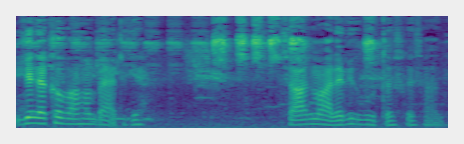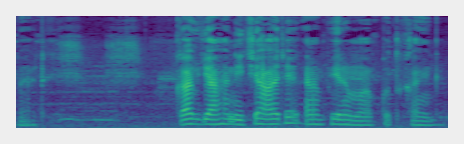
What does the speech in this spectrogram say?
ये देखो वहाँ बैठ गया। साथ मारे भी कबूतर उसके साथ बैठ गए कब यहाँ नीचे आ जाएगा ना, फिर हम आपको दिखाएँगे।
